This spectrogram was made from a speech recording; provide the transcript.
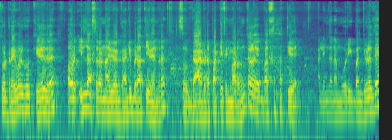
ಸೊ ಡ್ರೈವರ್ಗೆ ಹೋಗಿ ಕೇಳಿದ್ರೆ, ಅವ್ರು, ಇಲ್ಲ ಸರ್ ನಾವು ಇವಾಗ ಗಾಡಿ ಬಿಡಾತೀವಿ ಅಂದ್ರೆ ಸೊ ಬ್ಯಾಡ ಬಿಡಪ್ಪ, ಟಿಫಿನ್ ಮಾಡೋದು ಅಂತೇಳಿ ಬಸ್ ಹತ್ತಿದೆ. ಅಲ್ಲಿಂದ ನಮ್ಮ ಊರಿಗೆ ಬಂದು ಇಳಿದೆ.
